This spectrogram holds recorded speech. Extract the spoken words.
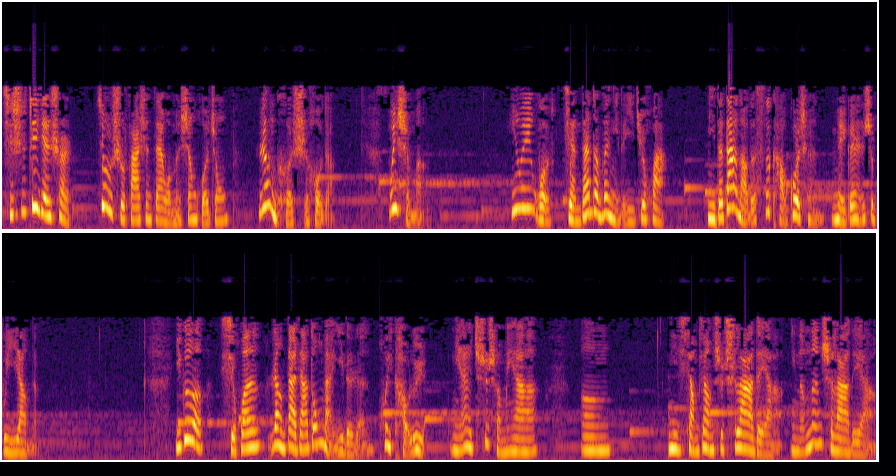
其实这件事儿就是发生在我们生活中任何时候的。为什么？因为我简单的问你的一句话，你的大脑的思考过程每个人是不一样的。一个喜欢让大家都满意的人，会考虑你爱吃什么呀？嗯。你想不想吃吃辣的呀？你能不能吃辣的呀？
